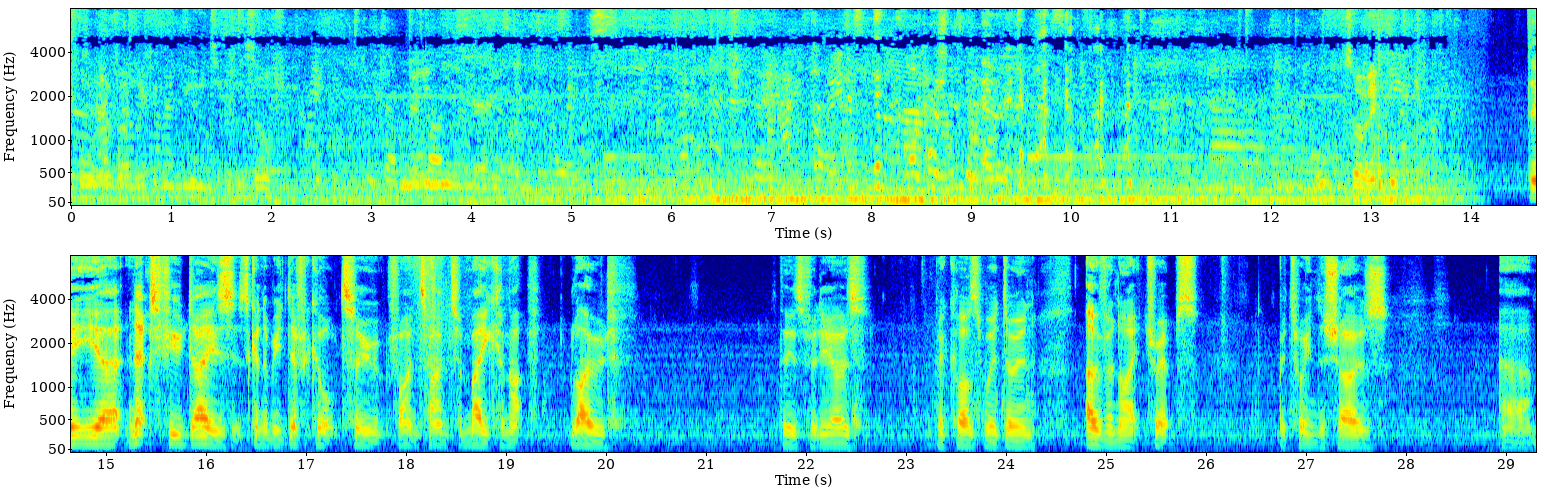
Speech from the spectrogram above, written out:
Fall over, make it move to himself. Sorry. The uh, next few days, it's going to be difficult to find time to make and upload these videos because we're doing overnight trips between the shows. Um,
